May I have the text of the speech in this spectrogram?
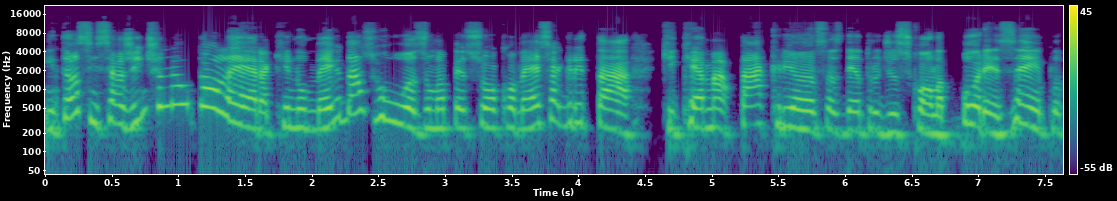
Então, assim, se a gente não tolera que no meio das ruas uma pessoa comece a gritar que quer matar crianças dentro de escola, por exemplo,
